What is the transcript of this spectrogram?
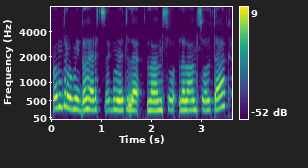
Andróméda hercegnőt le, láncol, leláncolták,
